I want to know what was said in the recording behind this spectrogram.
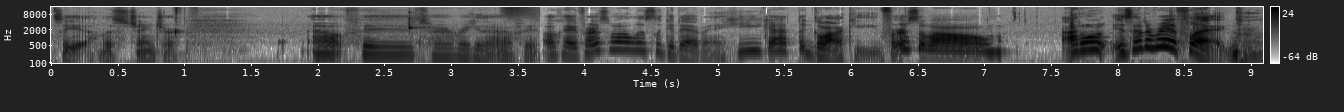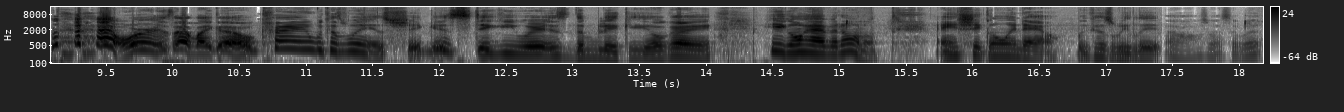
So yeah, let's change her outfit. Her regular outfit. Okay. First of all, let's look at man. He got the Glocky. First of all, I don't. Is that a red flag, or is that like a okay? Because when shit gets sticky, where is the blicky? Okay, he gonna have it on him. Ain't shit going down because we lit. Oh, I was about to say what?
